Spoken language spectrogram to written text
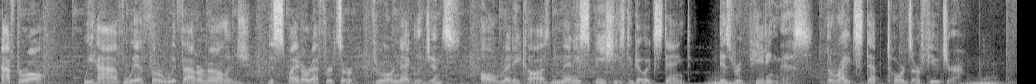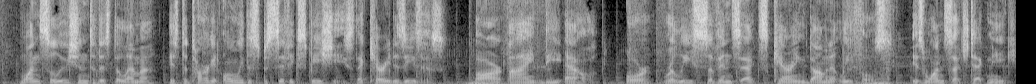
After all, we have, with or without our knowledge, despite our efforts or through our negligence, already caused many species to go extinct. Is repeating this the right step towards our future? One solution to this dilemma is to target only the specific species that carry diseases, RIDL, or release of insects carrying dominant lethals, is one such technique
